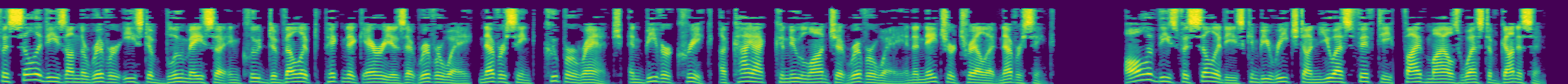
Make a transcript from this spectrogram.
Facilities on the river east of Blue Mesa include developed picnic areas at Riverway, Neversink, Cooper Ranch, and Beaver Creek, a kayak canoe launch at Riverway and a nature trail at Neversink. All of these facilities can be reached on US 50, 5 miles west of Gunnison.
